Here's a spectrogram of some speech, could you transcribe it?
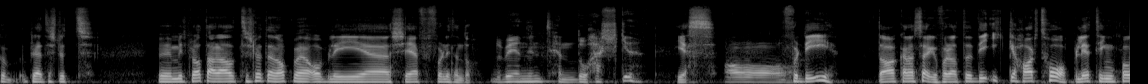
blir jeg til slutt Mitt plott er da til slutt ender opp med å bli eh, sjef for Nintendo. Du blir en Nintendo-hersker. Yes. Fordi da kan jeg sørge for at de ikke har tåpelige ting på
